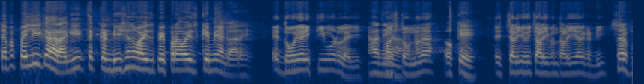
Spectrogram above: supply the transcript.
ਤੇ ਆਪਾਂ ਪਹਿਲੀ ਕਾਰ ਆ ਗਈ ਤੇ ਕੰਡੀਸ਼ਨ ਵਾਈਜ਼ ਪੇਪਰਾਂ ਵਾਈਜ਼ ਕਿਵੇਂ ਆ ਕਾਰ ਇਹ? ਇਹ 2021 ਮਾਡਲ ਹੈ ਜੀ। ਹਾਂਜੀ, ਫਸਟ ਹਾਂ। ਓਨਰ ਹੈ। ਓਕੇ ਇਹ ਚਲੀ ਹੋਈ 40 45000 ਗੱਡੀ। ਸਿਰਫ?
